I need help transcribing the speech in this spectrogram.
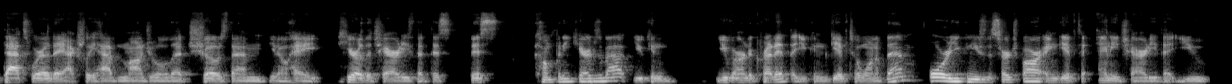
that's where they actually have a module that shows them, you know, hey, here are the charities that this this company cares about. You can you've earned a credit that you can give to one of them, or you can use the search bar and give to any charity that you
